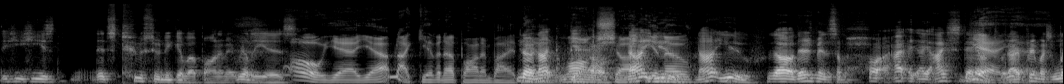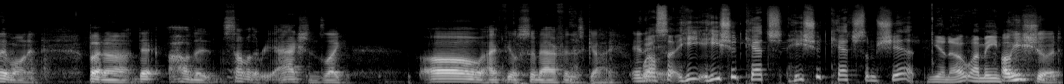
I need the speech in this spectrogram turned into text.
he, he's it's too soon to give up on him. It really is. Oh yeah, yeah. I'm not giving up on him by a No, not long yeah, oh, shot. Not you, you, know, not you. Oh, there's been some hard. I I, I stay Yeah, on Twitter. I pretty much live on it. But uh, there. Oh, the some of the reactions, like, oh, I feel so bad for this guy. And well, so he he should catch he should catch some shit. You know, I mean, oh, he should.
